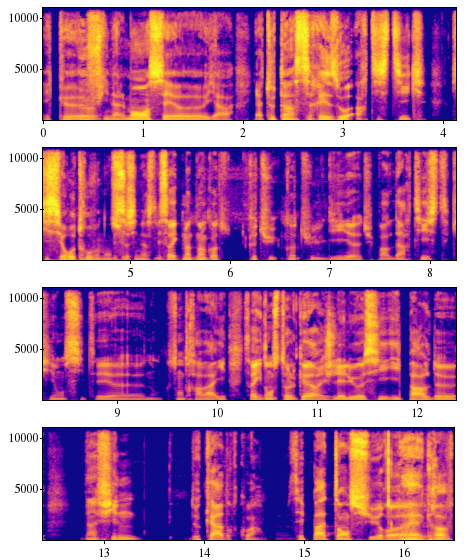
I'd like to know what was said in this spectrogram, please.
et que Mhm. finalement c'est euh, il y, a, y a tout un réseau artistique qui s'y retrouve dans ce cinéaste. Mais c'est vrai que maintenant, quand tu, que tu, quand tu le dis, euh, tu parles d'artistes qui ont cité euh, donc son travail. C'est vrai que dans Stalker, et je l'ai lu aussi, il parle de- d'un film de cadre, quoi. C'est pas tant sur euh, Ouais, grave.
